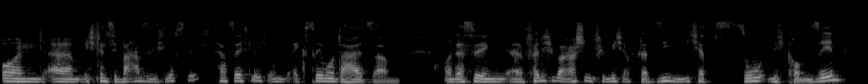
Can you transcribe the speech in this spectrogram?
Und ähm, ich finde sie wahnsinnig lustig, tatsächlich, und extrem unterhaltsam. Und deswegen äh, völlig überraschend für mich auf Platz 7. Ich hätte es so nicht kommen sehen.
